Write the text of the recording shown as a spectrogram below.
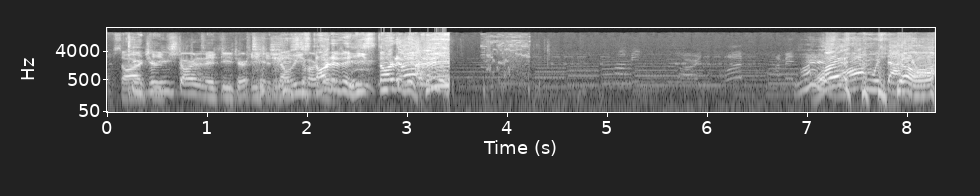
I'm sorry. teacher, you started it, teacher. teacher. Teacher, No, you he started it. He started it. What is What? wrong with that Yo. guy?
